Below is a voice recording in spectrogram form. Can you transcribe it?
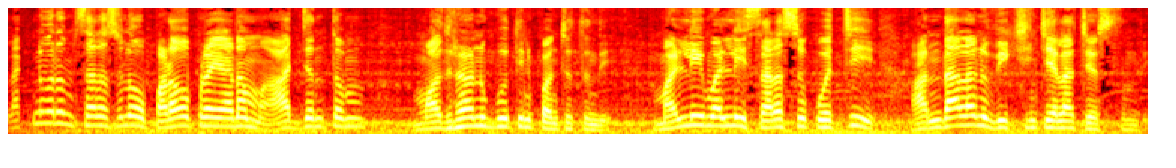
లక్నవరం సరస్సులో పడవ ప్రయాణం ఆద్యంతం. మధురానుభూతిని పంచుతుంది. మళ్ళీ మళ్ళీ సరస్సుకు వచ్చి అందాలను వీక్షించేలా చేస్తుంది.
